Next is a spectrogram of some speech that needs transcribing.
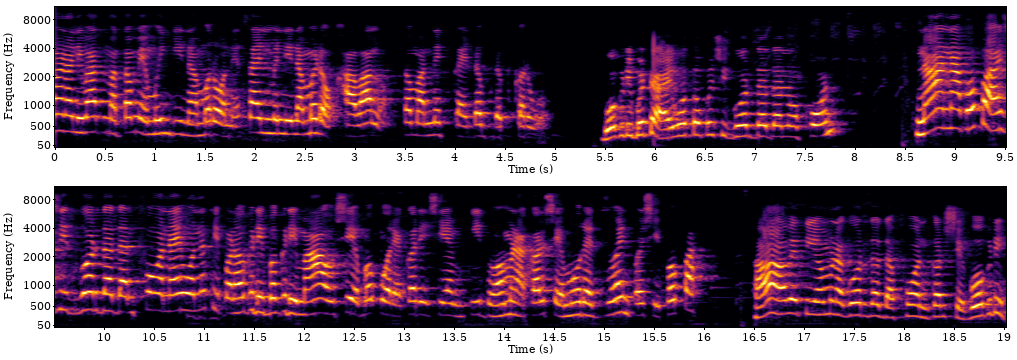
માણાની વાતમાં તમે મુંગીના મરો ને સાઈન મંદીના મરો ખાવાલો તમારે કઈ ડબ ડબ કરવું. ગોગડી બટા, આવ્યો તો પછી ગોરદાદાનો ફોન. ના ના, પપ્પા, હજી ગોરદાદા ફોન આવ્યો નથી, પણ અઘડી બગડી માં આવશે, બપોરે કરીશ એમ કીધું. હમણાં કરશે મુહૂર્ત જોઈને પછી પપ્પા. હા, હવે તી હમણાં ગોરદાદા ફોન કરશે ગોગડી.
